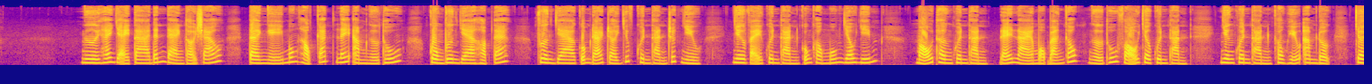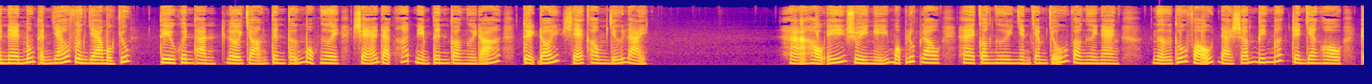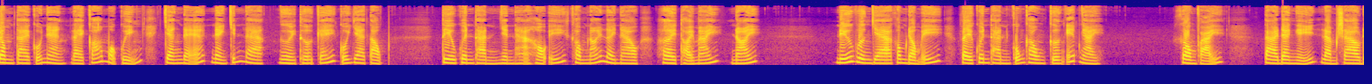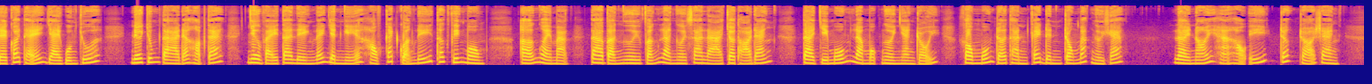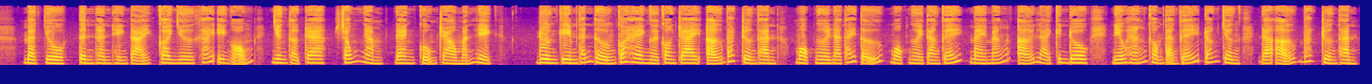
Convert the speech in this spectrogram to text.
Người hãy dạy ta đánh đàn thổi sáo, ta nghĩ muốn học cách lấy âm ngữ thú, cùng vương gia hợp tác, vương gia cũng đã trợ giúp Khuynh Thành rất nhiều, như vậy Khuynh Thành cũng không muốn giấu giếm, Mẫu thân Khuynh Thành để lại một bản gốc ngự thú phổ cho Khuynh Thành, nhưng Khuynh Thành không hiểu âm luật cho nên muốn thỉnh giáo vương gia một chút. Tiêu Khuynh Thành lựa chọn tin tưởng một người sẽ đặt hết niềm tin vào người đó, tuyệt đối sẽ không giữ lại. Hạ hầu ý suy nghĩ một lúc lâu, hai con người nhìn chăm chú vào người nàng, ngự thú phổ đã sớm biến mất trên giang hồ, trong tay của nàng lại có một quyển, chẳng đẽ nàng chính là người thừa kế của gia tộc. Tiêu Khuynh Thành nhìn Hạ Hậu Ý không nói lời nào, hơi thoải mái, nói Nếu vương gia không đồng ý, vậy Khuynh Thành cũng không cưỡng ép ngài. Không phải, ta đang nghĩ làm sao để có thể dạy quận chúa, nếu chúng ta đã hợp tác, như vậy ta liền lấy danh nghĩa học cách quản lý thất phiến môn. Ở ngoài mặt, ta và ngươi vẫn là người xa lạ cho thỏa đáng. Ta chỉ muốn là một người nhàn rỗi, không muốn trở thành cái đình trong mắt người khác. Lời nói hạ hậu ý rất rõ ràng. Mặc dù tình hình hiện tại coi như khá yên ổn, nhưng thật ra sóng ngầm đang cuộn trào mãnh liệt. Đường Kim Thánh Thượng có hai người con trai ở Bắc Trường Thành, một người là Thái tử, một người tàn vế, may mắn ở lại Kinh Đô, nếu hắn không tàn vế đoán chừng đã ở Bắc Trường Thành.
